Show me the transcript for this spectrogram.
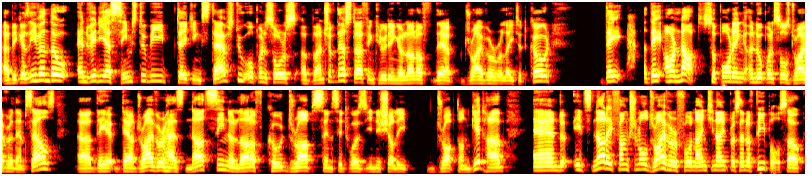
uh, because even though NVIDIA seems to be taking steps to open source a bunch of their stuff, including a lot of their driver related code, they they are not supporting an open source driver themselves. Uh, their driver has not seen a lot of code drops since it was initially dropped on GitHub, and it's not a functional driver for 99% of people. So,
